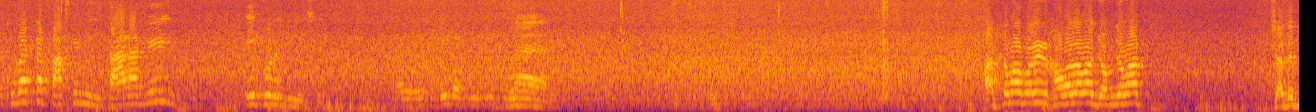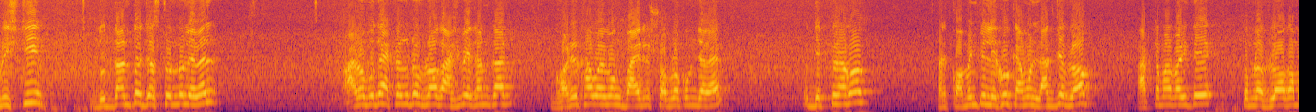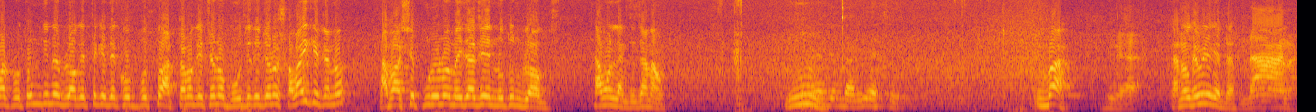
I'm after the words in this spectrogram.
খুব একটা পাকেনি তার আগেই এ করে দিয়েছে। হ্যাঁ। আর তোমার বাড়ির খাওয়া দাওয়া জমজমাট? সাথে বৃষ্টি দুর্দান্ত জাস্ট অন্য লেভেল আরও বোধহয় একটা দুটো ব্লগ আসবে এখানকার ঘরের খাওয়া এবং বাইরের সব রকম জায়গায়। দেখতে থাকো। আর কমেন্টে লেখো কেমন লাগছে ব্লগ আটটামার বাড়িতে তোমরা ব্লগ আমার প্রথম দিনের ব্লগের থেকে দেখো অভ্যস্ত আটটামাকে চেনো বৌদিকে চেনো সবাইকে চেনো আবার সে পুরনো মেজাজে নতুন ব্লগ কেমন লাগছে জানাও। বাহ। কানাল খাবি না না না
